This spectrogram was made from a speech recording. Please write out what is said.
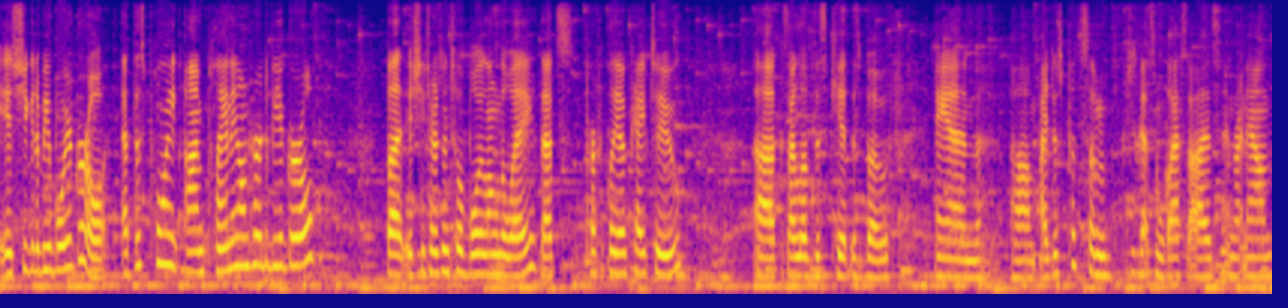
is she gonna be a boy or girl? At this point, I'm planning on her to be a girl, but if she turns into a boy along the way, that's perfectly okay too. Because uh, I love this kit as both. And um, I just put some, she's got some glass eyes in right now.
